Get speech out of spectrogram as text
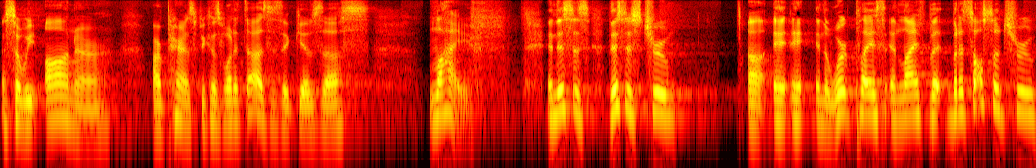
And so we honor our parents because what it does is it gives us life. And this is, this is true uh, in, in, the workplace, in life, but, but it's also true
